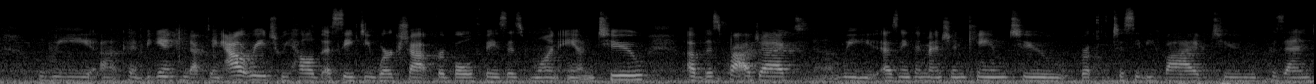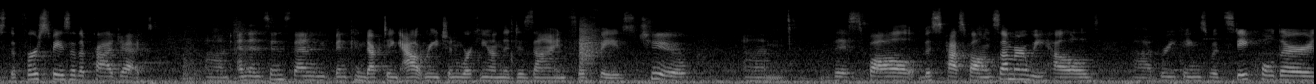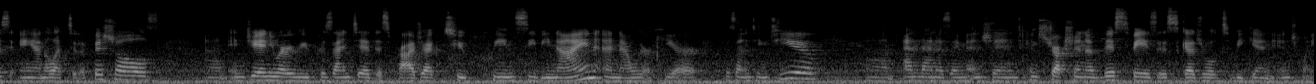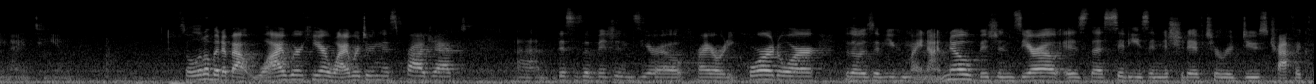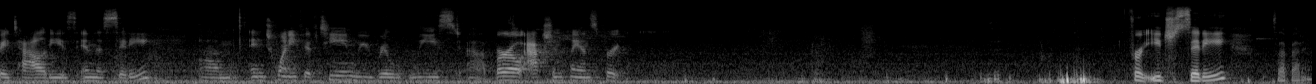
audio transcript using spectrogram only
we uh, began conducting outreach. We held a safety workshop for both phases one and two of this project. Uh, we, as Nathan mentioned, came to to CB5 to present the first phase of the project. Um, and then since then, we've been conducting outreach and working on the design for phase two. Um, this fall, this past fall and summer, we held uh, briefings with stakeholders and elected officials. In January, we presented this project to Queens CB9, and now we're here presenting to you. Um, and then, as I mentioned, construction of this phase is scheduled to begin in 2019. So, a little bit about why we're here, why we're doing this project. Um, this is a Vision Zero priority corridor. For those of you who might not know, Vision Zero is the city's initiative to reduce traffic fatalities in the city. Um, in 2015, we released uh, borough action plans for for each city. Is that better?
